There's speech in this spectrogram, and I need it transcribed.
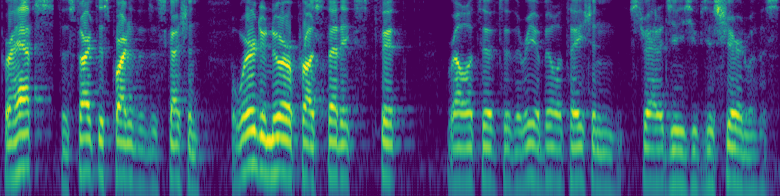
Perhaps to start this part of the discussion, where do neuroprosthetics fit relative to the rehabilitation strategies you've just shared with us?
